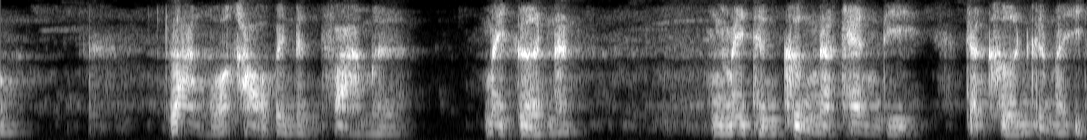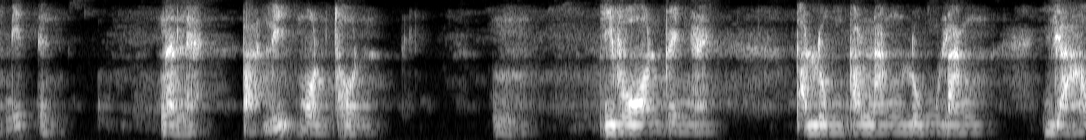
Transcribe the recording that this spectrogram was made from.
ลล่างหัวเข่าเป็นหนึ่งฝ่ามือ ไม่เกินนั้น ไม่ถึงครึ่งหน้าแข้งดี จะเขินขึ้นมาอีกนิดหนึ่ง นั่นแหละปริมณฑลอืมจีวรเป็นไง พลุงพลังลุงลัง ยาว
